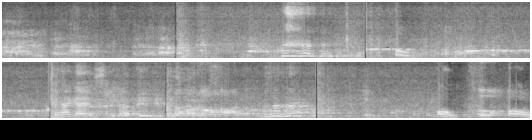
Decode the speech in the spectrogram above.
Oh. Say hi, guys. oh. Oh, Oh.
